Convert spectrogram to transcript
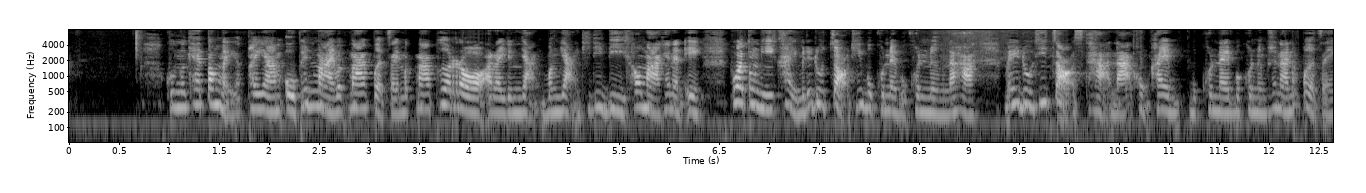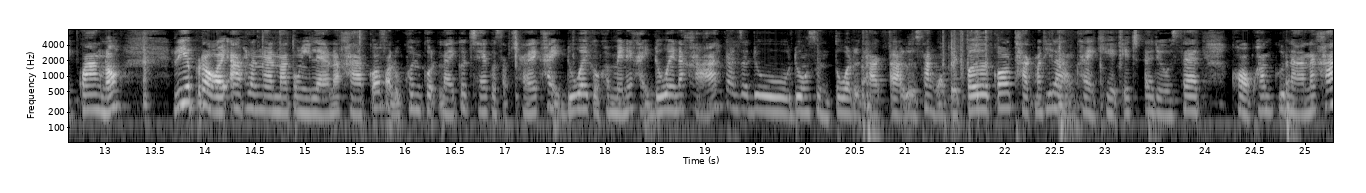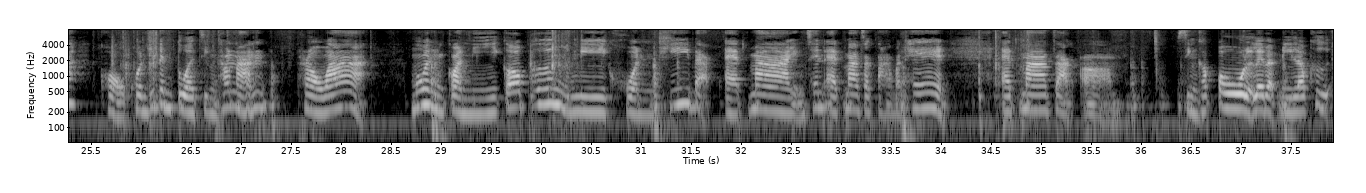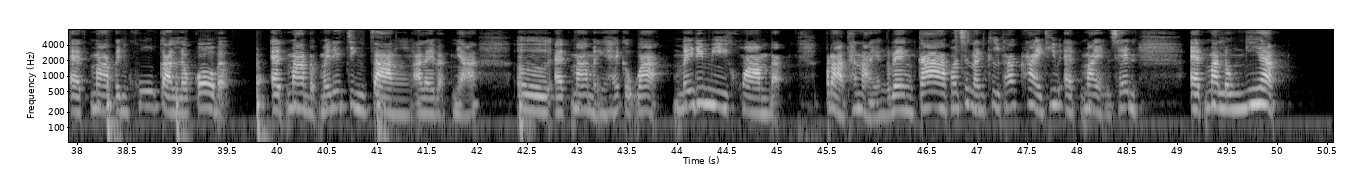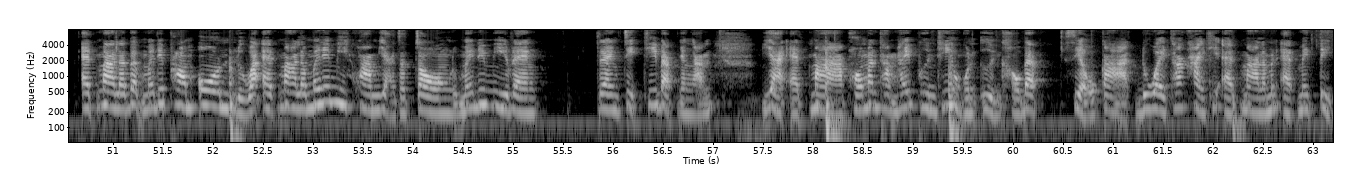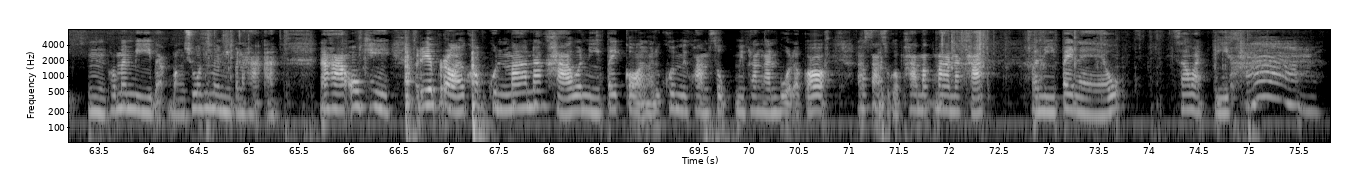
คุณก็แค่ต้องเหมือนกับพยายามโอเพนไมล์มากๆ เปิดใจมากๆ เพื่อรออะไรบางอย่างบางอย่างที่ดีๆเข้ามาแค่นั้นเอง เพราะว่าตรงนี้ไข่ไม่ได้ดูเจาะที่บุคคลใดบุคคลหนึ่งนะคะ ไม่ได้ดูที่เจาะสถานะของใครบุคคลใดบุคคลหนึ่งเพราะฉะนั้นเปิดใจกว้างเนาะเรียบร้อยอาพลังงานมาตรงนี้แล้วนะคะ ก็ฝากทุกคนกดไลค์กดแชร์กด subscribe ให้ไข่ด้วยกดคอมเมนต์ให้ไข่ด้วยนะคะ การจะดูดวงส่วนตัวหรือทักหรือสั่งวอลเปเปอร์ก็ทักมาที่ไลน์ของไข่ K H I D O Z ขอความกรุณานะคะ ขอคนที่เป็นตัวจริงเท่านั้น เพราะว่า เมื่อวันก่อนนี้ก็เพิ่งมีคนที่แบบแอดมา อย่างเช่นแอดมาจากต่างประเทศ แอดมาจากสิงคโปร์หรืออะไรแบบนี้ แล้วคือแอดมาเป็นคู่กันแล้วก็แบบแอดมาแบบไม่ได้จริงจังอะไรแบบนี้เออแอดมาเหมือนให้กับว่าไม่ได้มีความแบบปรารถนาอย่างแรงกล้า เพราะฉะนั้นคือถ้าใครที่แอดมาอย่างเช่นแอดมาแล้วเงียบแอดมาแล้วแบบไม่ได้พร้อมโอน หรือว่าแอดมาแล้วไม่ได้มีความอยากจะจองหรือไม่ได้มีแรง แรงจิตที่แบบอย่างนั้น อย่าแอดมา เพราะมันทำให้พื้นที่ของคนอื่นเขาแบบเสียโอกาสด้วยถ้าใครที่แอดมาแล้วมันแอดไม่ติด อืมเพราะมันมีแบบบางช่วงที่มันมีปัญหานะคะ โอเค เรียบร้อยขอบคุณมากนะคะ วันนี้ไปก่อนทุกคนมีความสุขมีพลังงานบวกแล้วก็รักษาสุขภาพมากๆนะคะ วันนี้ไปแล้ว สวัสดีค่ะ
